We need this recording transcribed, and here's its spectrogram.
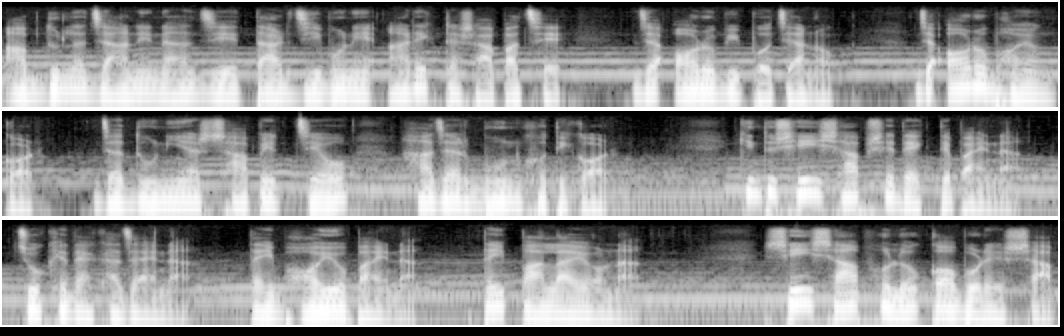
আবদুল্লাহ জানে না যে তার জীবনে আরেকটা সাপ আছে, যা অর বিপজ্জনক, যা অর ভয়ঙ্কর, যা দুনিয়ার সাপের চেয়েও হাজার গুণ ক্ষতিকর। কিন্তু সেই সাপ সে দেখতে পায় না, চোখে দেখা যায় না, তাই ভয়ও পায় না, তাই পালায়ও না। সেই সাপ হলো কবরের সাপ,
